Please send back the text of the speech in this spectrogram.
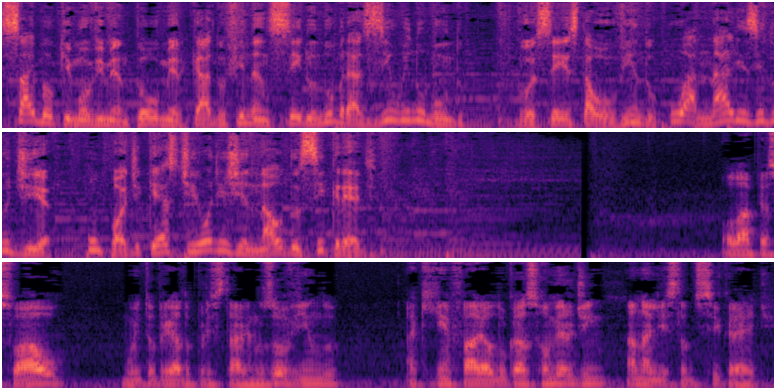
Saiba o que movimentou o mercado financeiro no Brasil e no mundo. Você está ouvindo o Análise do Dia, um podcast original do Cicred. Olá pessoal, muito obrigado por estarem nos ouvindo. Aqui quem fala é o Lucas Romerdin, analista do Cicred.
